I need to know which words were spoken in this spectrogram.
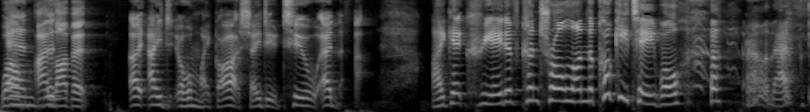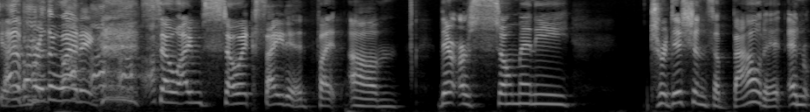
Well, And I the- love it. I, I d- oh my gosh, I do too, and I get creative control on the cookie table. Oh, that's good. for the wedding. So I'm so excited. But um, there are so many traditions about it. And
